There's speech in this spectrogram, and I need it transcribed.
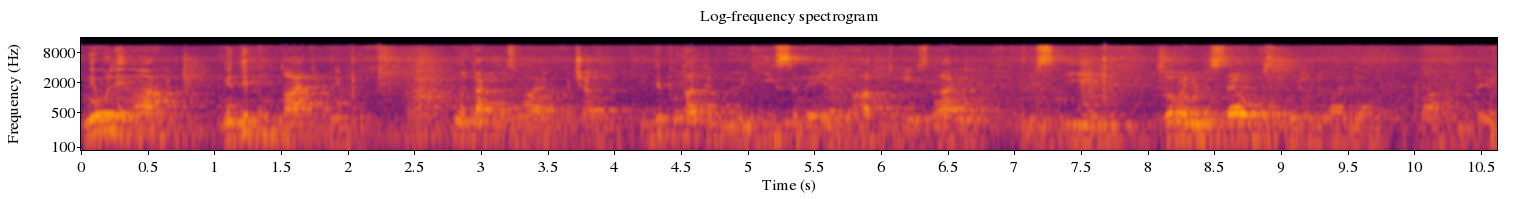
Не олігархів, не депутатів, не, ну так називаємо, хоча і депутати воюють, їх сини, я багато таких знаю, і, з- місцевого самоврядування багато людей.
